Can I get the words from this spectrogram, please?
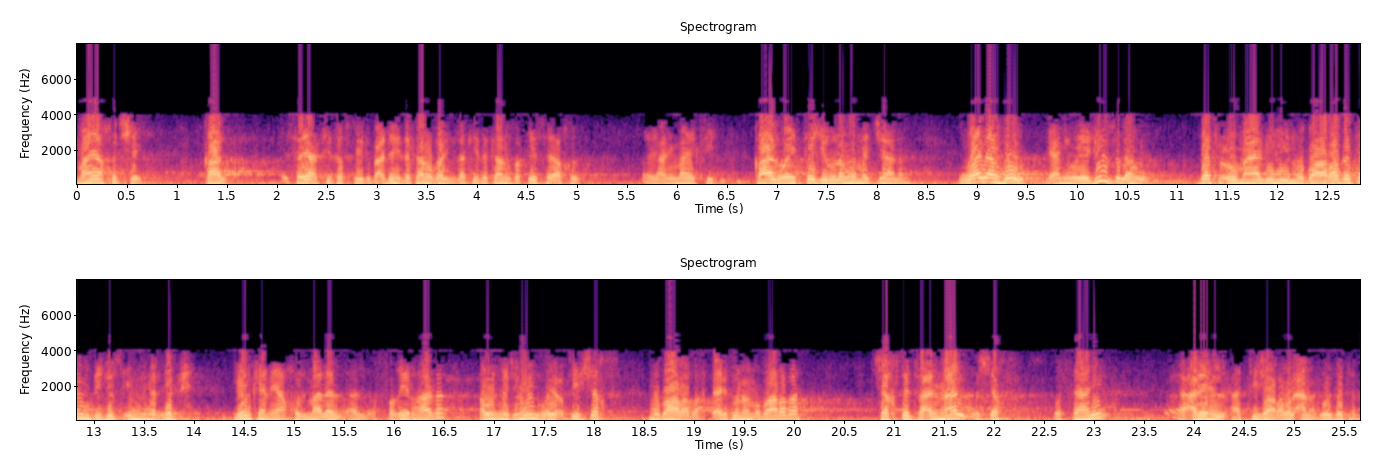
ما يأخذ شيء. قال سيأتي تفصيله بعدين إذا كانوا غني لكن إذا كانوا فقير سيأخذ يعني ما يكفيه. قال ويتجر له مجانا. وله يعني ويجوز له دفع ماله مضاربة بجزء من الربح. يمكن يأخذ مال الصغير هذا أو المجنون ويعطيه شخص مضاربة. تعرفون المضاربة؟ شخص يدفع المال والشخص والثاني عليه التجارة والعمل والبدن.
